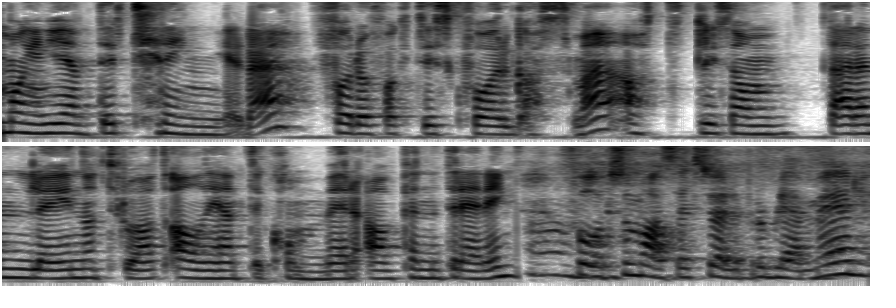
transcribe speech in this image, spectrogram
mange jenter trenger det for å faktisk få orgasme. At liksom, det er en løgn å tro at alle jenter kommer av penetrering. Folk som har seksuelle problemer,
